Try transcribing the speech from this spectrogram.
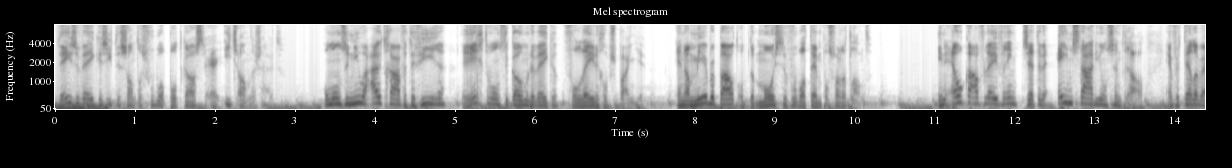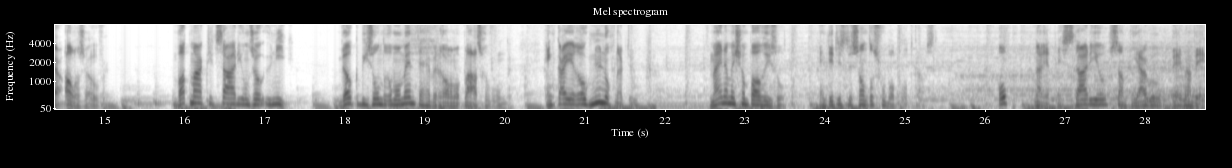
Deze weken ziet de Santos Voetbalpodcast er iets anders uit. Om onze nieuwe uitgave te vieren, richten we ons de komende weken volledig op Spanje. En dan meer bepaald op de mooiste voetbaltempels van het land. In elke aflevering zetten we één stadion centraal en vertellen we er alles over. Wat maakt dit stadion zo uniek? Welke bijzondere momenten hebben er allemaal plaatsgevonden? En kan je er ook nu nog naartoe? Mijn naam is Jean-Paul Riesel en dit is de Santos Voetbalpodcast. Op naar het Estadio Santiago Bernabéu.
